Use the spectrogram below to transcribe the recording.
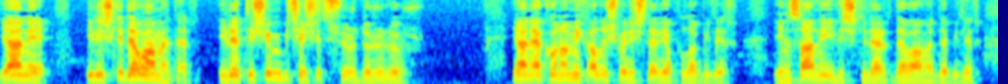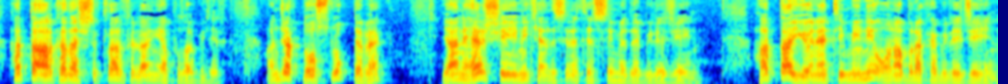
Yani ilişki devam eder. İletişim bir çeşit sürdürülür. Yani ekonomik alışverişler yapılabilir. İnsani ilişkiler devam edebilir. Hatta arkadaşlıklar falan yapılabilir. Ancak dostluk demek yani her şeyini kendisine teslim edebileceğin, hatta yönetimini ona bırakabileceğin,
